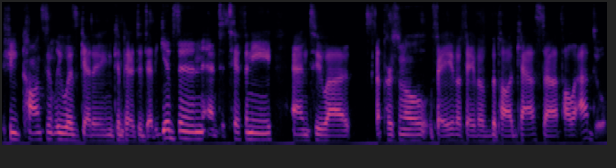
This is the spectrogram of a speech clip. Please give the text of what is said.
She constantly was getting compared to Debbie Gibson and to Tiffany and to uh, a personal fave, a fave of the podcast, uh, Paula Abdul.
